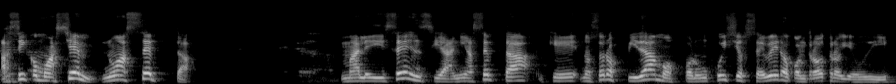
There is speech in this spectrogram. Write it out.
Así como Hashem no acepta maledicencia ni acepta que nosotros pidamos por un juicio severo contra otro Yehudí,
